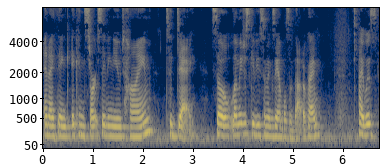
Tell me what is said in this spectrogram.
And I think it can start saving you time today. So let me just give you some examples of that, okay? I was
